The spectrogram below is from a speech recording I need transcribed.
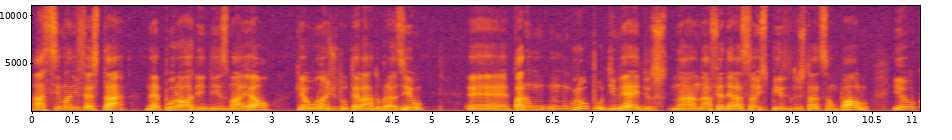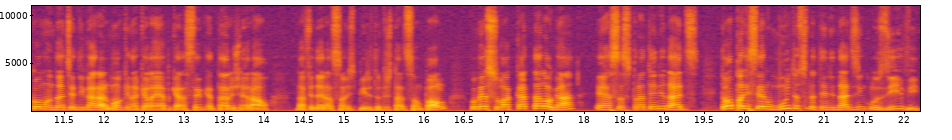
a se manifestar né, por ordem de Ismael, que é o anjo tutelar do Brasil, é, para um, um, grupo de médios na, na, Federação Espírita do Estado de São Paulo e o comandante Edgar Armão, que naquela época era secretário-geral da Federação Espírita do Estado de São Paulo, começou a catalogar essas fraternidades. Então apareceram muitas fraternidades, inclusive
